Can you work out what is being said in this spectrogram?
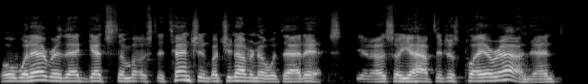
or whatever that gets the most attention, but you never know what that is, you know. So you have to just play around and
